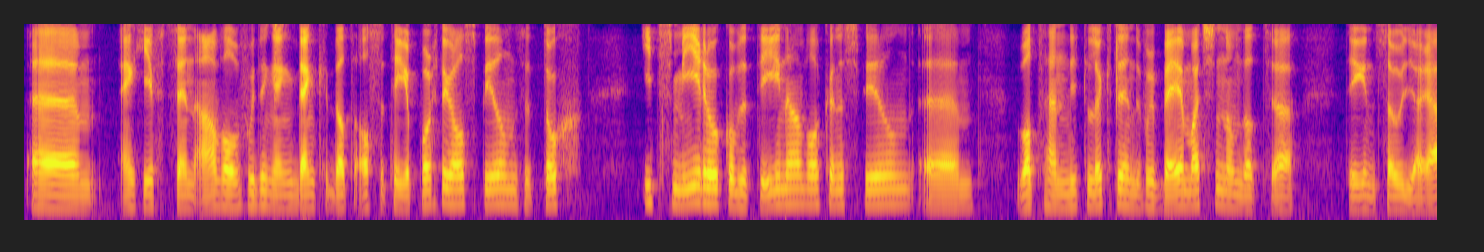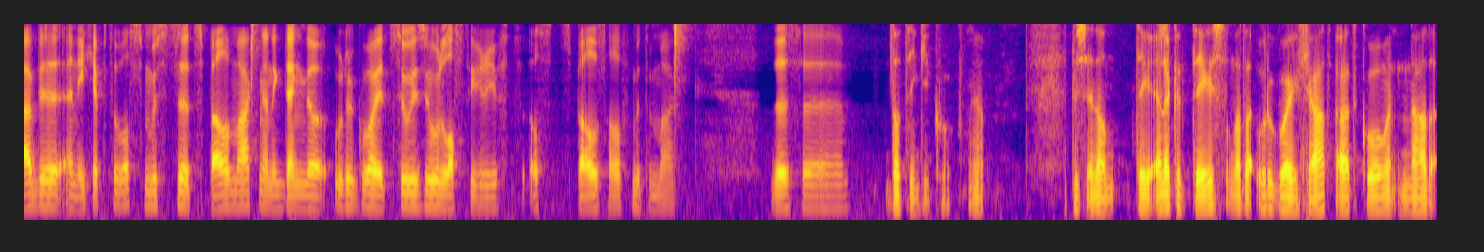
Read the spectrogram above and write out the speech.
ehm, en geeft zijn aanval voeding. En ik denk dat als ze tegen Portugal spelen, ze toch iets meer ook op de tegenaanval kunnen spelen. Ehm, wat hen niet lukte in de voorbije matchen, omdat ja, tegen Saudi-Arabië en Egypte was, moesten ze het spel maken. En ik denk dat Uruguay het sowieso lastiger heeft als ze het spel zelf moeten maken. Dus eh, dat denk ik ook. Ja. Dus en dan tegen elke tegenstander dat Uruguay gaat uitkomen na de,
